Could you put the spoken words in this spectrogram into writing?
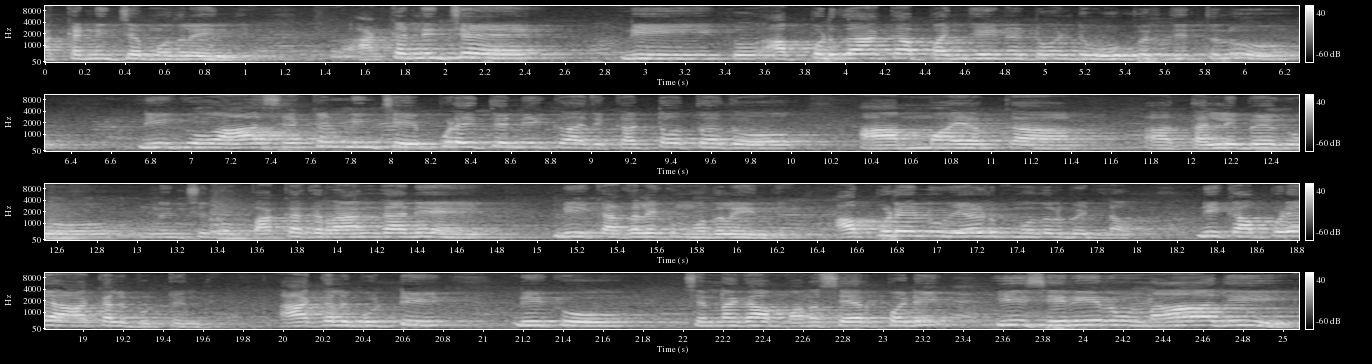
అక్కడి నుంచే మొదలైంది. అక్కడి నుంచే నీకు అప్పటిదాకా పనిచేయనటువంటి ఊపిరితిత్తులు నీకు ఆ సెకండ్ నుంచి ఎప్పుడైతే నీకు అది కట్ అవుతుందో ఆ అమ్మ యొక్క ఆ తల్లి బేగు నుంచి నువ్వు పక్కకు రాగానే నీ కదలిక మొదలైంది. అప్పుడే నువ్వు ఏడుపు మొదలుపెట్టినావు. నీకు అప్పుడే ఆకలి పుట్టింది. ఆకలి పుట్టి నీకు చిన్నగా మనసు ఏర్పడి ఈ శరీరం నాది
